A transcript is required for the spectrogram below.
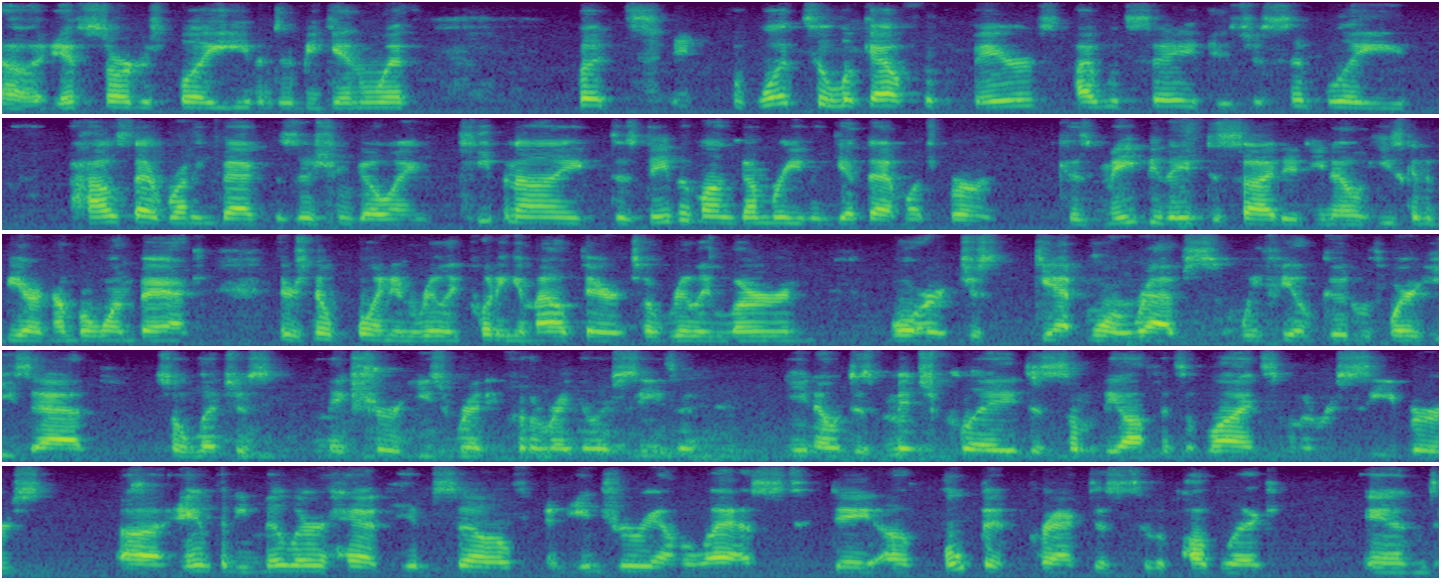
uh, if starters play even to begin with. But what to look out for the Bears, I would say, is just simply how's that running back position going? Keep an eye. Does David Montgomery even get that much burn? Because maybe they've decided, you know, he's going to be our number one back. There's no point in really putting him out there to really learn or just get more reps. We feel good with where he's at. So let's just make sure he's ready for the regular season. You know, does Mitch play? Does some of the offensive line, some of the receivers? Uh, Anthony Miller had himself an injury on the last day of open practice to the public, and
